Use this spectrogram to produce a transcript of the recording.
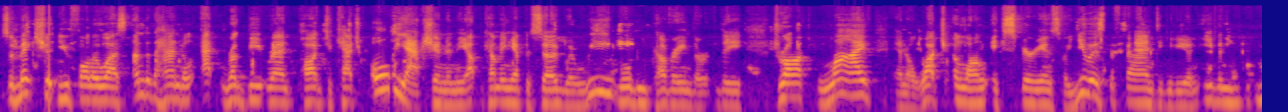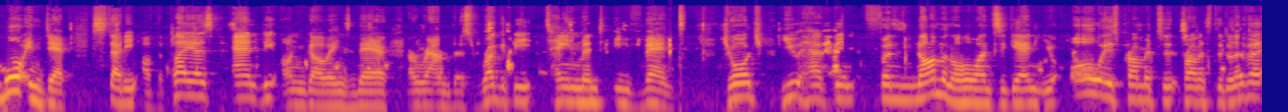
So, make sure you follow us under the handle at Rugby Rant Pod to catch all the action in the upcoming episode where we will be covering the, the draft live and a watch along experience experience for you as the fan to give you an even more in depth study of the players and the ongoings there around this rugby tainment event. George, you have been phenomenal once again. You always promise to, promise to deliver,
